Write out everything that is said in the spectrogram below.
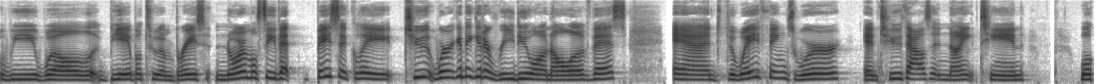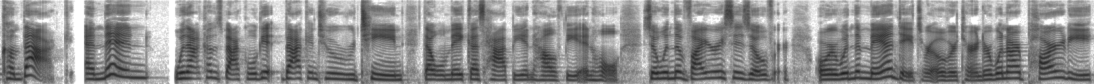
we will be able to embrace normalcy that basically we're going to get a redo on all of this and the way things were in 2019 will come back. And then when that comes back, we'll get back into a routine that will make us happy and healthy and whole. So when the virus is over, or when the mandates are overturned, or when our party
